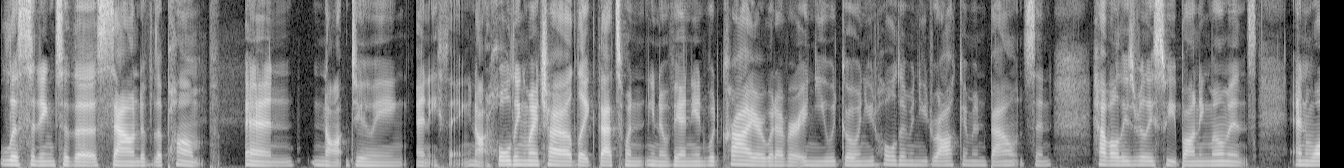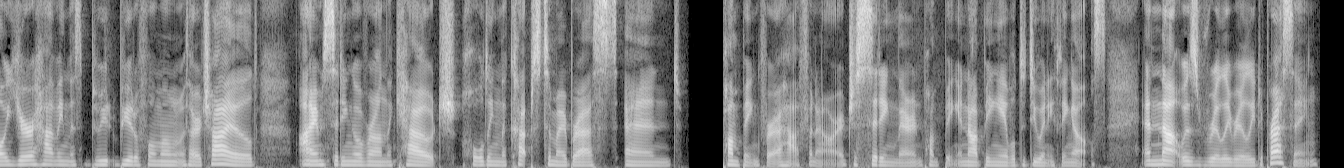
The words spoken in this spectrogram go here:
listening to the sound of the pump and not doing anything, not holding my child. Like that's when, you know, Vanyan would cry or whatever, and you would go and you'd hold him and you'd rock him and bounce and have all these really sweet bonding moments. And while you're having this be- beautiful moment with our child, I'm sitting over on the couch holding the cups to my breasts and pumping for a half an hour, just sitting there and pumping and not being able to do anything else. And that was really, really depressing.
